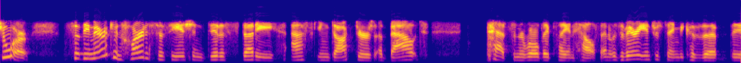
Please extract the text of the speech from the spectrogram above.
Sure. So the American Heart Association did a study asking doctors about pets and the role they play in health, and it was very interesting because the the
